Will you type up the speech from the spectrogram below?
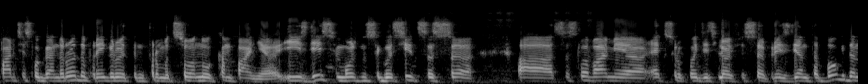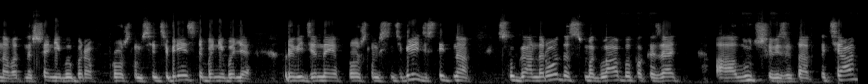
партия «Слуга народа» проигрывает информационную кампанию. И здесь можно согласиться с со словами экс-руководителя офиса президента Богдана в отношении выборов в прошлом сентябре, если бы они были проведены в прошлом сентябре, действительно, «Слуга народа» смогла бы показать лучший результат. Хотя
